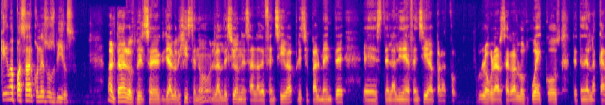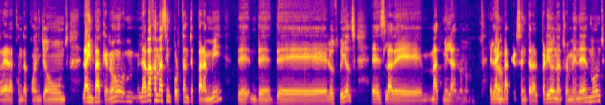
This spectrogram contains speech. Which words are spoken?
¿qué va a pasar con esos Bills? Bueno, el tema de los Bills, eh, ya lo dijiste, ¿no? Las lesiones a la defensiva, principalmente este, la línea defensiva para lograr cerrar los huecos, detener la carrera con Daquan Jones, linebacker, ¿no? La baja más importante para mí de, los Bills es la de Matt Milano, ¿no? El linebacker central. Perdió a Tremaine Edmonds,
